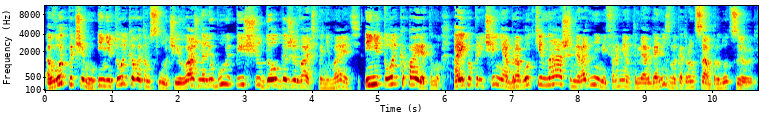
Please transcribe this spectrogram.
Вот почему, и не только в этом случае, важно любую пищу долго жевать, понимаете? И не только поэтому, а и по причине обработки нашими родными ферментами организма, которые он сам продуцирует.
